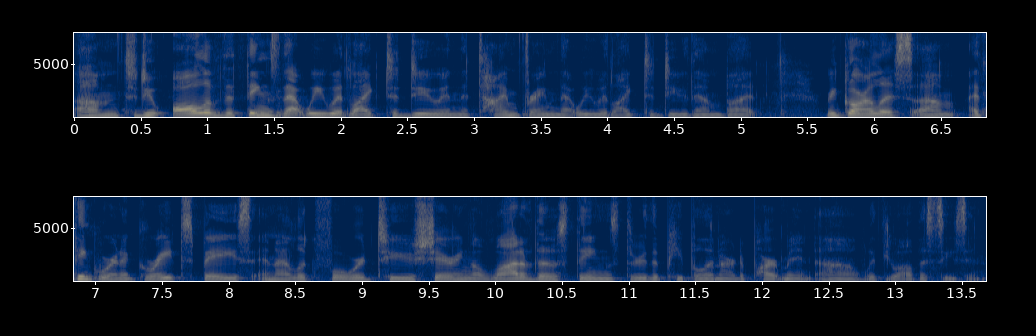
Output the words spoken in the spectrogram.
um, to do all of the things that we would like to do in the time frame that we would like to do them. But regardless, um, I think we're in a great space, and I look forward to sharing a lot of those things through the people in our department uh, with you all this season.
